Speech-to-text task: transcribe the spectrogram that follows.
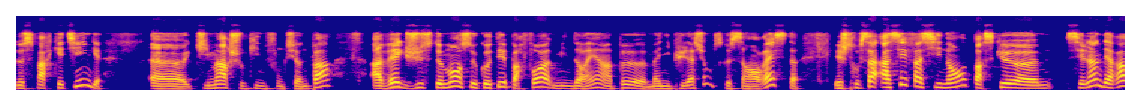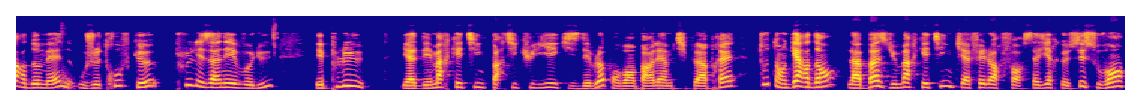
de ce marketing euh, qui marche ou qui ne fonctionne pas, avec justement ce côté parfois, mine de rien, un peu euh, manipulation, parce que ça en reste. Et je trouve ça assez fascinant parce que euh, c'est l'un des rares domaines où je trouve que plus les années évoluent et plus il y a des marketing particuliers qui se développent, on va en parler un petit peu après, tout en gardant la base du marketing qui a fait leur force. C'est-à-dire que c'est souvent,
